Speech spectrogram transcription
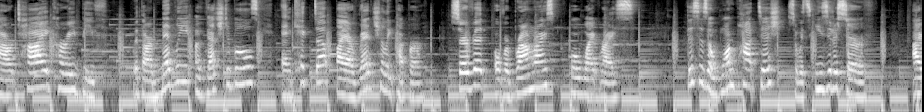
our Thai curry beef with our medley of vegetables and kicked up by our red chili pepper. Serve it over brown rice or white rice. This is a one pot dish, so it's easy to serve. I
